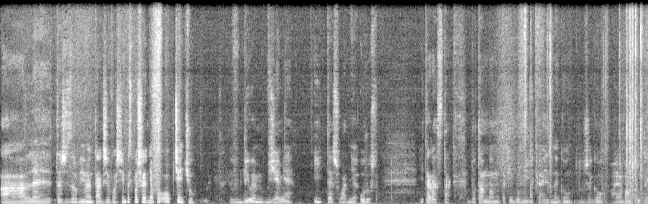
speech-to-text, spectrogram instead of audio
Ale też zrobiłem tak, że właśnie bezpośrednio po obcięciu wbiłem w ziemię i też ładnie urósł. I teraz tak, bo tam mamy takiego wilka jednego dużego, a ja mam tutaj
